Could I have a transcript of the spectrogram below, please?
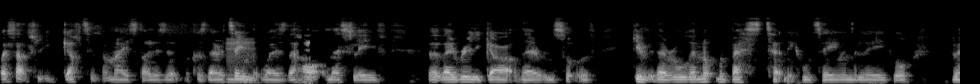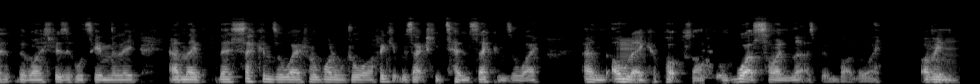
well, it's absolutely gutting for Maidstone, isn't it? Because they're a team mm. that wears their heart on their sleeve, that they really go out there and sort of give it their all. They're not the best technical team in the league or the, the most physical team in the league, and they they're seconds away from one all draw. I think it was actually ten seconds away, and Oldaker mm. pops up. What a sign that has been, by the way. I mean, mm.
